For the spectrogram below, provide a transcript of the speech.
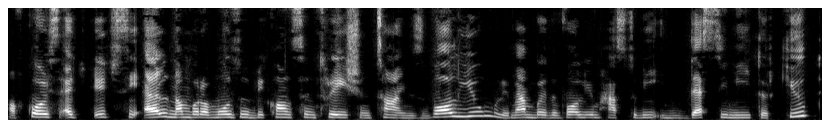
Of course HCl number of moles will be concentration times volume. Remember the volume has to be in decimeter cubed.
